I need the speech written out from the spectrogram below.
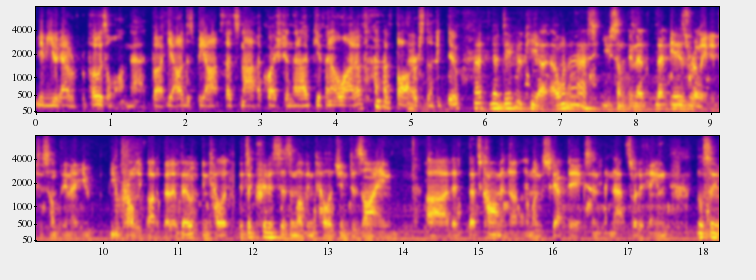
maybe you'd have a proposal on that. But yeah, I'll just be honest. That's not a question that I've given a lot of thought or study to. Now, David P, I, I want to ask you something that that is related to something that you you probably thought about about intelligent. It's a criticism of intelligent design uh, that that's common among skeptics and, and that sort of thing. And they'll say,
